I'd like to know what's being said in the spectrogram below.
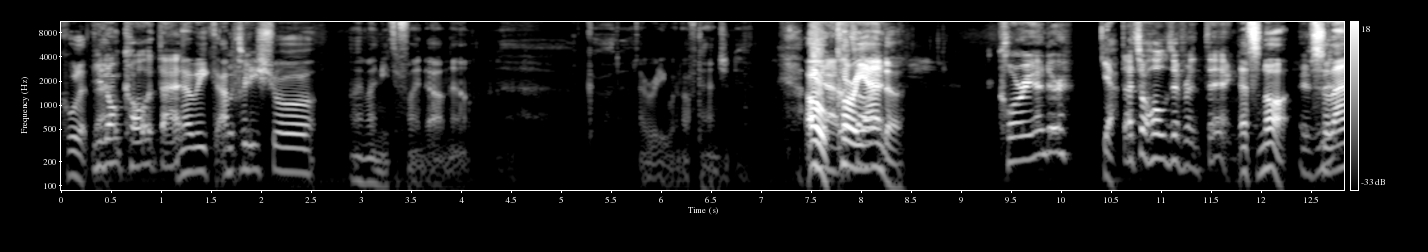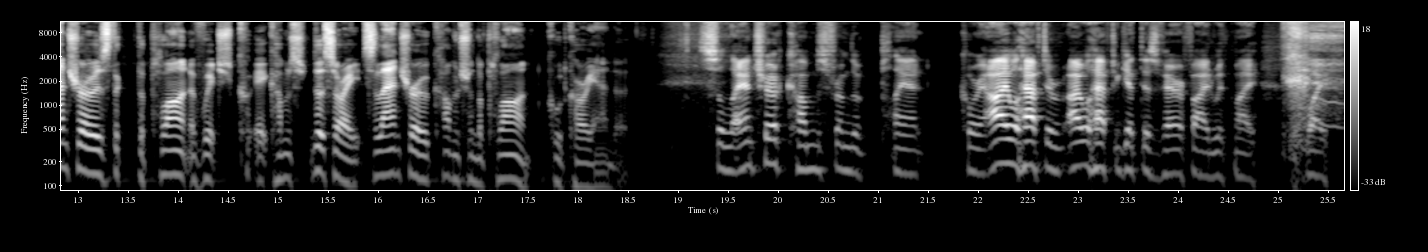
Call it that. You don't call it that. No, we. I'm What's pretty it- sure. I might need to find out now. God, I really went off tangent here. Oh, Yeah, all right. coriander. Yeah. That's a whole different thing. That's not. Cilantro is the the plant of which it comes. Sorry, cilantro comes from the plant called coriander. Cilantro comes from the plant coriander. I will have to, I will have to get this verified with my wife,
